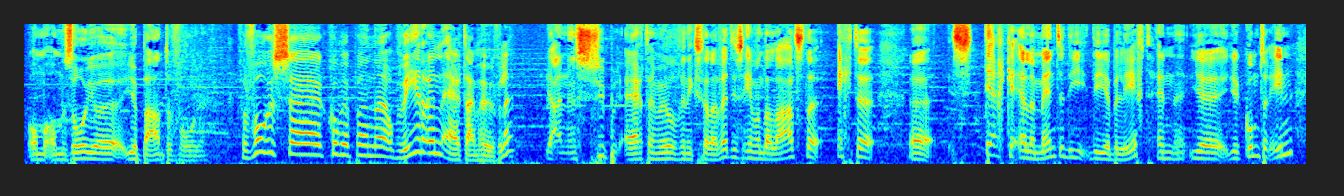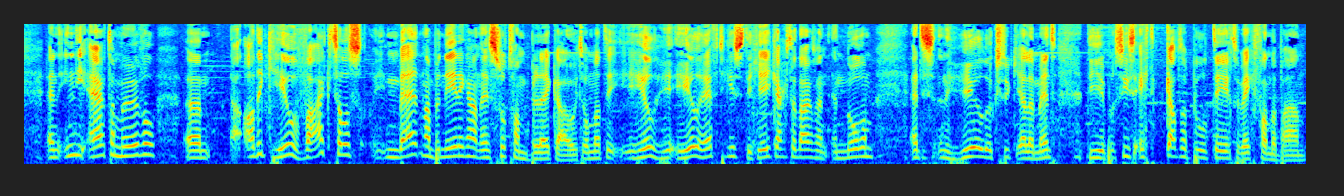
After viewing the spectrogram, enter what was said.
om, om zo je, je baan te volgen. Vervolgens kom je op, een, op weer een airtime heuvel, hè? Ja, een super airtime heuvel vind ik zelf. Het is een van de laatste echte uh, sterke elementen die, die je beleeft. En je, je komt erin en in die airtime heuvel um, had ik heel vaak zelfs bij het naar beneden gaan een soort van blackout. Omdat hij heel, heel heftig is. De G-krachten daar zijn enorm. En het is een heel leuk stukje element die je precies echt katapulteert weg van de baan.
